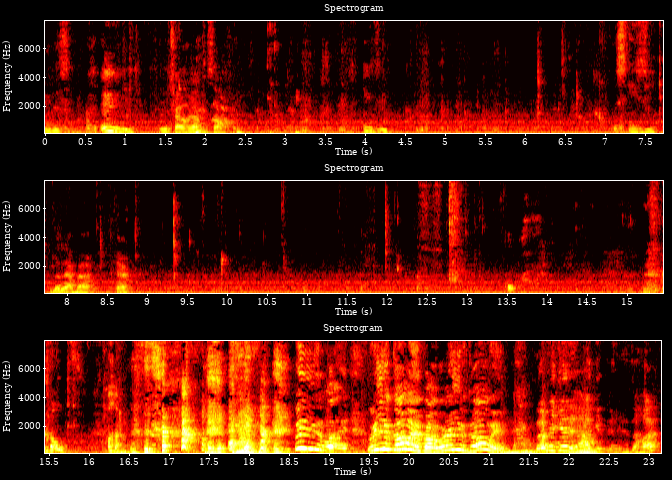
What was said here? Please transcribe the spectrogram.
Let me see. Ooh. Let me try without the sauce. Easy. It's easy. Not at that bad. Here. Oh. where, you, where you going, bro? Where are you going? Let me get it. I'll get it. Is it hot?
